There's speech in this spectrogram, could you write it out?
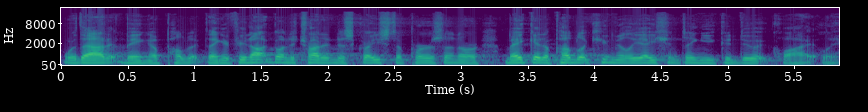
without it being a public thing. If you're not going to try to disgrace the person or make it a public humiliation thing, you could do it quietly.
